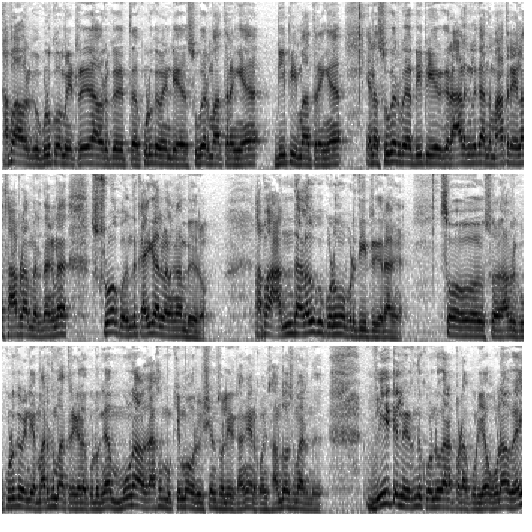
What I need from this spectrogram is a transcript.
அப்போ அவருக்கு குளுக்கோமீட்ரு அவருக்கு த- கொடுக்க வேண்டிய சுகர் மாத்திரைங்க பிபி மாத்திரைங்க ஏன்னா சுகர் பிபி இருக்கிற ஆளுங்களுக்கு அந்த மாத்திரையெல்லாம் சாப்பிடாம இருந்தாங்கன்னா ஸ்ட்ரோக் வந்து கை கால் வழங்காமல் போயிடும் அப்போ அந்த அளவுக்கு கொடுமைப்படுத்திட்டு இருக்கிறாங்க. ஸோ ஸோ அவருக்கு கொடுக்க வேண்டிய மருந்து மாத்திரைகளை கொடுங்க. மூணாவதாக முக்கியமாக ஒரு விஷயம் சொல்லியிருக்காங்க. எனக்கு கொஞ்சம் சந்தோஷமாக இருந்தது. வீட்டிலிருந்து கொண்டு வரப்படக்கூடிய உணவை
